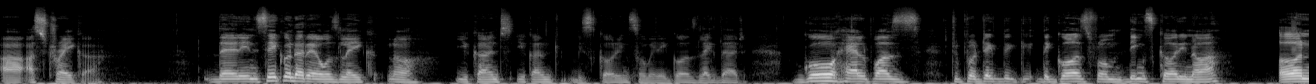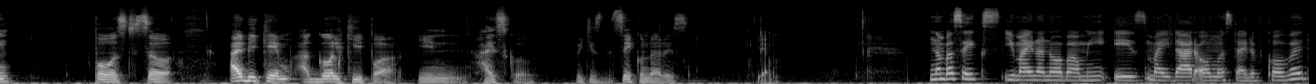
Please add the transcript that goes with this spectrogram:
uh, a striker. Then in secondary, I was like, no, you can't, you can't be scoring so many goals like that. Go help us to protect the, the goals from being scored in our own post. So I became a goalkeeper in high school, which is the secondary. Yeah. Number six, you might not know about me, is my dad almost died of COVID.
